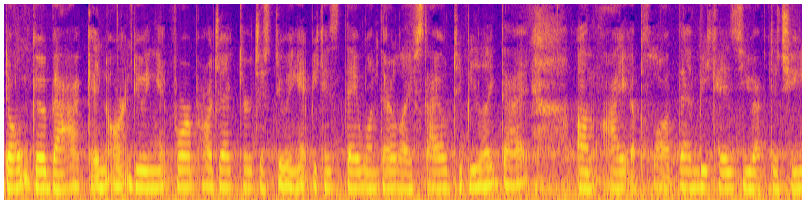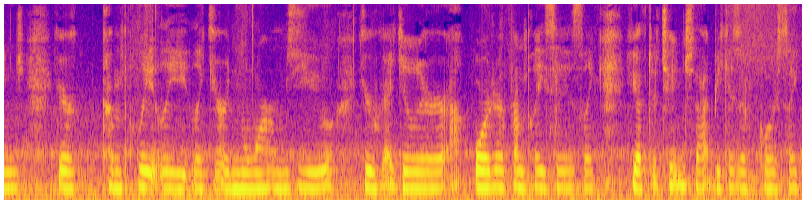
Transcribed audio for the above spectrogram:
don't go back and aren't doing it for a project or just doing it because they want their lifestyle to be like that. Um, I applaud them because you have to change your completely like your norms, you your regular uh, order from places. Like you have to change that because of course like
